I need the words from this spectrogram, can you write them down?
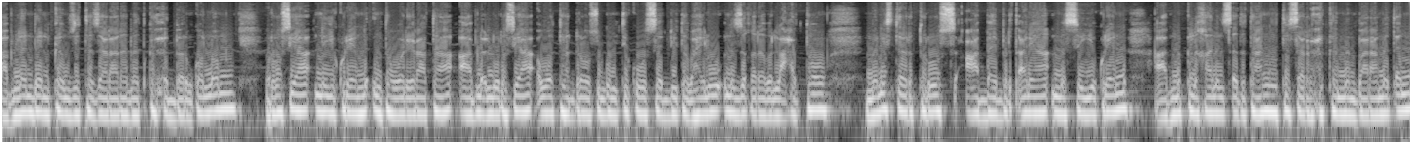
ኣብ ለንደን ከም ዝተዘራረበት ክሕበር እንከሎም ሩስያ ንዩክሬን እንተወሪራታ ኣብ ልዕሊ ሩስያ ወታደራዊ ስጉምቲ ክውሰድ ተባሂሉ ንዝቐረበላ ሕቶ ሚኒስተር ትሩስ ዓባይ ብሪጣንያ ምስ ዩክሬን ኣብ ምክልኻልን ፀጥታን ትሰርሕ ከም ምንባራ መጠን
